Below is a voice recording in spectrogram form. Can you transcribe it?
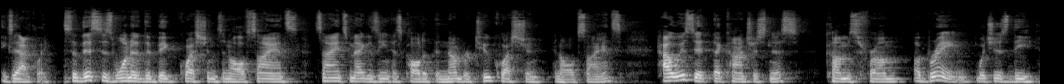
Exactly. So this is one of the big questions in all of science. Science magazine has called it the number two question in all of science. How is it that consciousness comes from a brain, which is the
